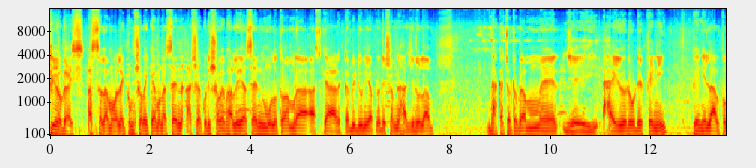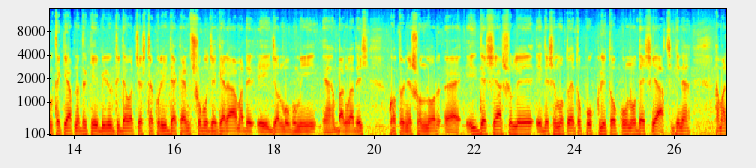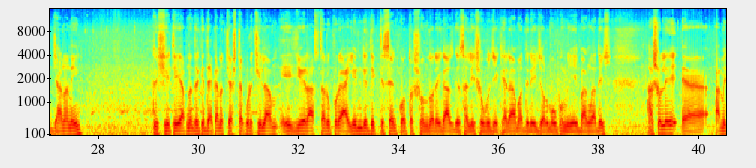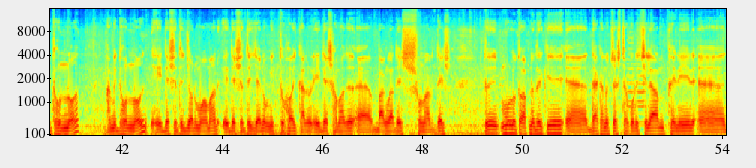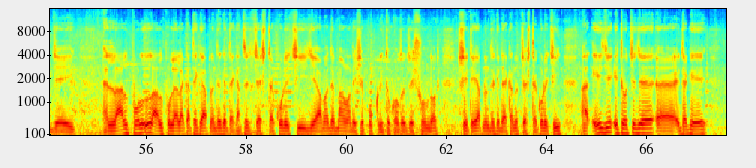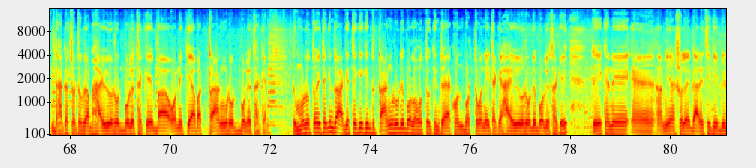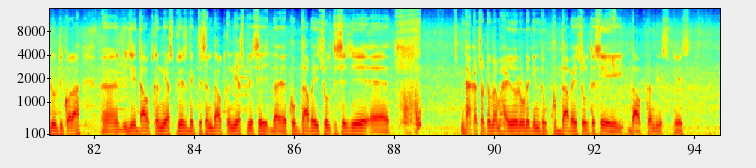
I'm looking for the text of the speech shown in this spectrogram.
প্রিয় গাইস আসসালামু আলাইকুম। সবাই কেমন আছেন? আশা করি সবাই ভালোই আছেন। মূলত আমরা আজকে আর একটা ভিডিও নিয়ে আপনাদের সামনে হাজির হলাম। ঢাকা, চট্টগ্রামের যে হাইওয়ে রোডে ফেনী ফেনী লালপুল থেকে আপনাদেরকে এই ভিডিওটি দেওয়ার চেষ্টা করি। দেখেন, সবুজে ঘেরা আমাদের এই জন্মভূমি বাংলাদেশ। কত না সুন্দর। এই দেশে আসলে, এই দেশের মতো এত প্রকৃত কোনো দেশে আছে কিনা আমার জানা নেই। তো সেটাই আপনাদেরকে দেখানোর চেষ্টা করেছিলাম। এই যে রাস্তার উপরে আইল্যান্ডে দেখতেছেন কত সুন্দর এই গাছগাছালি, সবুজে ঘেরা আমাদের এই জন্মভূমি এই বাংলাদেশ। আসলে আমি ধন্য আমি ধন্য, এই দেশেতে জন্ম আমার, এই দেশেতে যেন মৃত্যু হয়, কারণ এই দেশ আমাদের বাংলাদেশ সোনার দেশ। তো মূলত আপনাদেরকে দেখানোর চেষ্টা করেছিলাম ফেনীর যেই লালপুল লালপুল এলাকা থেকে আপনাদেরকে দেখাতে চেষ্টা করেছি যে আমাদের বাংলাদেশে প্রকৃত কত যে সুন্দর, সেটাই আপনাদেরকে দেখানোর চেষ্টা করেছি। আর এই যে এটা হচ্ছে যে এটাকে ঢাকা, চট্টগ্রাম হাইওয়ে রোড বলে থাকে বা অনেকে আবার ট্রাং রোড বলে থাকেন। তো মূলত এটা কিন্তু আগে থেকে কিন্তু টাং রোডে বলা হতো, কিন্তু এখন বর্তমানে এটাকে হাইওয়ে রোডে বলে থাকে। তো এখানে আমি আসলে গাড়ি থেকে ভিডিওটি করা যে দাউদকান্দি এক্সপ্রেস দেখতেছেন, দাউদকান্দি এক্সপ্রেসে খুব দাবাই চলতেছে যে ঢাকা, চট্টগ্রাম হাইওয়ে রোডে কিন্তু খুব দাবায় চলতেছে এই দাউদকান্দি এক্সপ্রেস।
